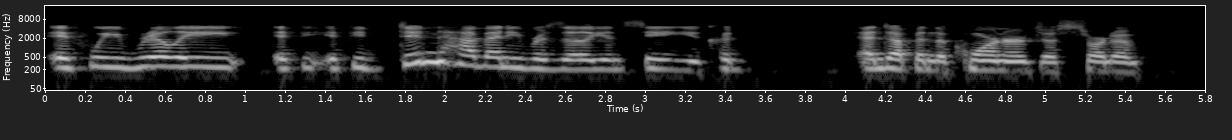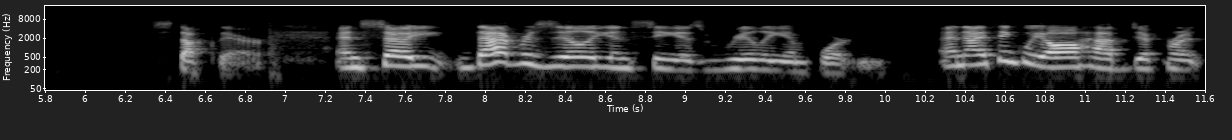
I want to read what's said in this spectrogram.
if we really if if you didn't have any resiliency, you could end up in the corner just sort of stuck there. And so that resiliency is really important. And I think we all have different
